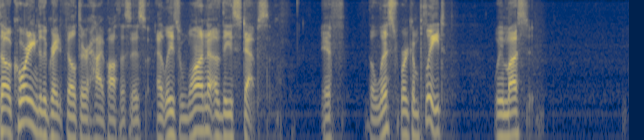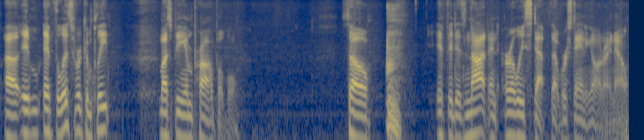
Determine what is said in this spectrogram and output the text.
So, according to the Great Filter hypothesis, at least one of these steps, if the list were complete, we must. Uh, it, if the list were complete, must be improbable. So, if it is not an early step that we're standing on right now,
